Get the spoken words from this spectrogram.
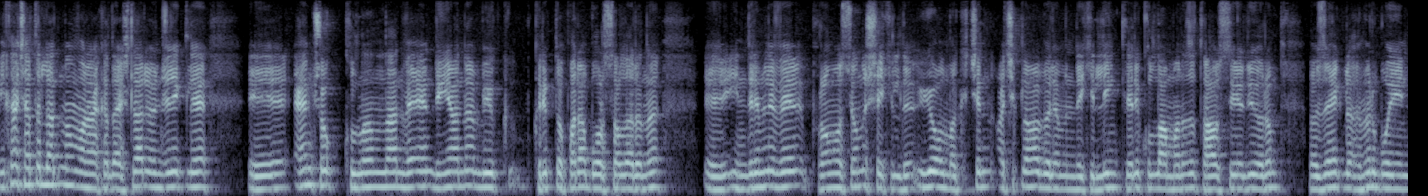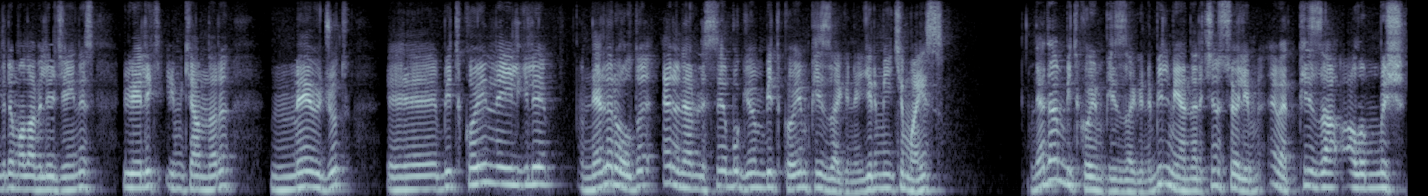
Birkaç hatırlatmam var arkadaşlar. Öncelikle e, en çok kullanılan ve en dünyanın en büyük kripto para borsalarını e, indirimli ve promosyonlu şekilde üye olmak için açıklama bölümündeki linkleri kullanmanızı tavsiye ediyorum. Özellikle ömür boyu indirim alabileceğiniz üyelik imkanları mevcut. E, Bitcoin ile ilgili neler oldu? En önemlisi bugün Bitcoin pizza günü 22 Mayıs. Neden Bitcoin pizza günü bilmeyenler için söyleyeyim. Evet pizza alınmış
